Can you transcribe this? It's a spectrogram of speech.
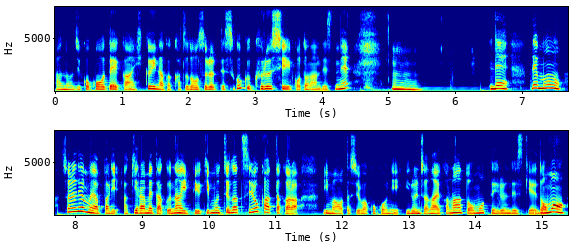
あの自己肯定感低い中活動するってすごく苦しいことなんですね。うん。で、でも、それでもやっぱり諦めたくないっていう気持ちが強かったから、今私はここにいるんじゃないかなと思っているんですけれども、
